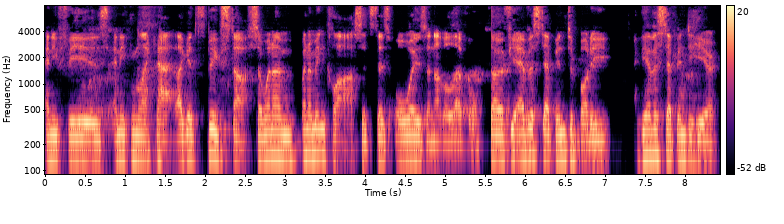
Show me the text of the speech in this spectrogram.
any fears, anything like that. Like it's big stuff. So when I'm when I'm in class, it's there's always another level. So if you ever step into Bodi, if you ever step into here,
